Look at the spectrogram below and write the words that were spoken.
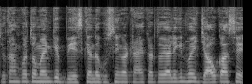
तो काम करता हूँ, मैं इनके बेस के अंदर घुसने का ट्राई करता हूँ। यार लेकिन भाई जाओ कहाँ से?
